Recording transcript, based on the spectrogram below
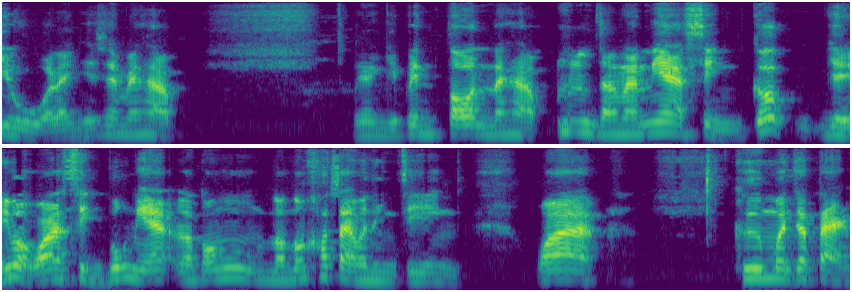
อยู่อะไรอย่างเงี้ยใช่ไหมครับ อย่างนี้เป็นต้นนะครับ ดังนั้นเนี่ยสิ่งก็อย่างที่บอกว่าสิ่งพวกนี้เราต้องเราต้องเข้าใจมันจริง ๆ ว่าคือมันจะแตก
